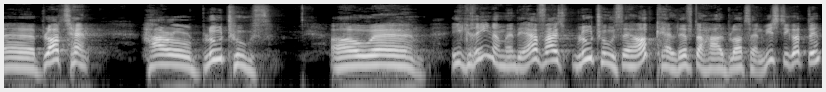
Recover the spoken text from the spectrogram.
øh, Blåtand, Harald Bluetooth. Og øh, I griner, men det er faktisk Bluetooth, der er opkaldt efter Harald Blåtand. Vidste I godt det?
